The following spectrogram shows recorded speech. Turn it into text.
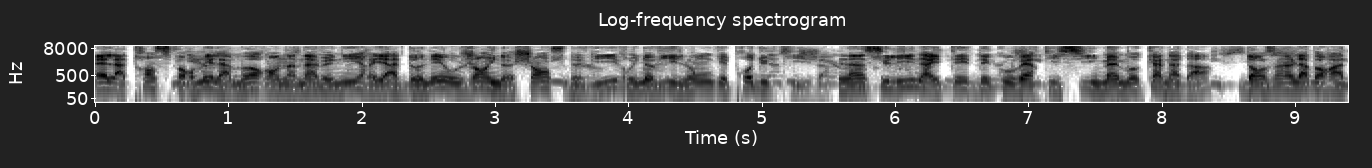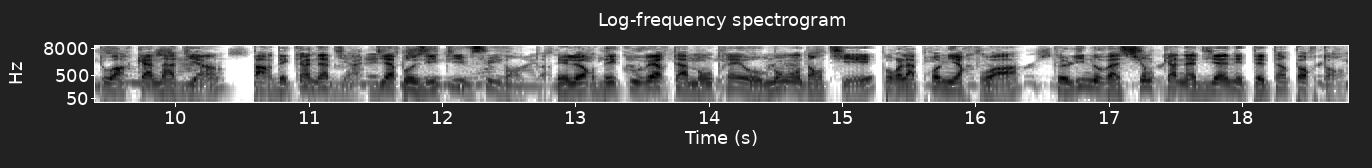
Elle a transformé la mort en un avenir et a donné aux gens une chance de vivre une vie longue et productive. L'insuline a été découverte ici même au Canada, dans un laboratoire canadien, par des Canadiens. Diapositive suivante. Et leur découverte a montré au monde entier, pour la première fois, que l'innovation canadienne était importante.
